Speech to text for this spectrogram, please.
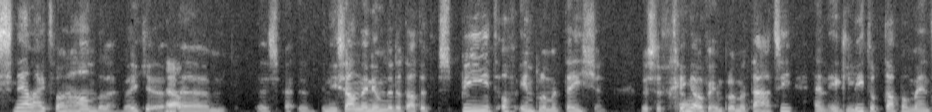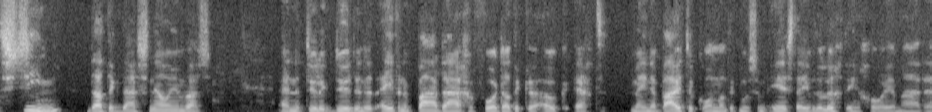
snelheid van handelen. Weet je, ja. um, Nissan noemde dat altijd speed of implementation. Dus het ging ja. over implementatie en ik liet op dat moment zien dat ik daar snel in was. En natuurlijk duurde het even een paar dagen voordat ik er ook echt mee naar buiten kon, want ik moest hem eerst even de lucht ingooien. Maar uh,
